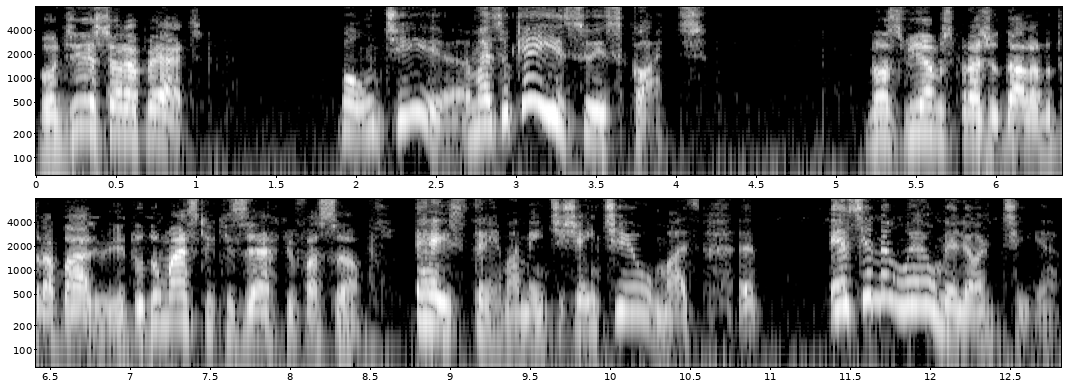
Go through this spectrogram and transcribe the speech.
Bom dia, senhora Pet. Bom dia. Mas o que é isso, Scott? Nós viemos para ajudá-la no trabalho e tudo mais que quiser que façamos. É extremamente gentil, mas eh, esse não é o melhor dia.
